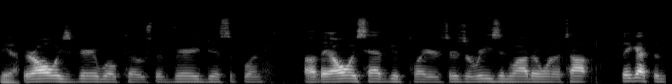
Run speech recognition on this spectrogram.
Yeah. They're always very well coached. They're very disciplined. Uh, they always have good players. There's a reason why they're one of the top. They got the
